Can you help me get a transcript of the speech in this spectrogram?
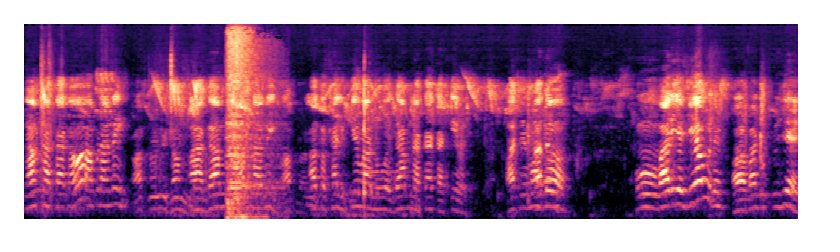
ગામના કાકા હો આપણા નહીં. આપણે ગામ હા ગામના આપણા નહીં. આ તો ખાલી કહેવાનું હોય ગામના કાકા કહેવાય. હા તે વાંધો તો હું વાડીએ જઈ આવું ને? હા બાજુ તું જાય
